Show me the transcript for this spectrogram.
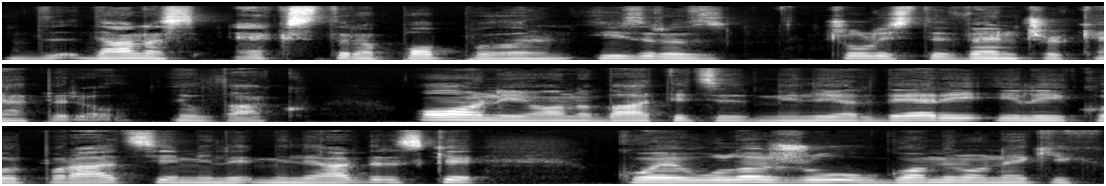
danas ekstra popularan izraz, čuli ste venture capital, je li tako? Oni, ono, batice milijarderi ili korporacije milijarderske koje ulažu u gomilu nekih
